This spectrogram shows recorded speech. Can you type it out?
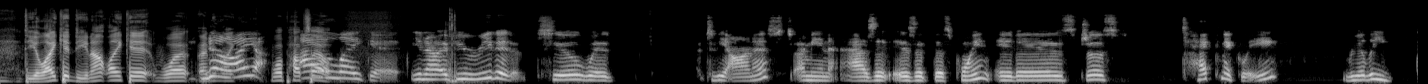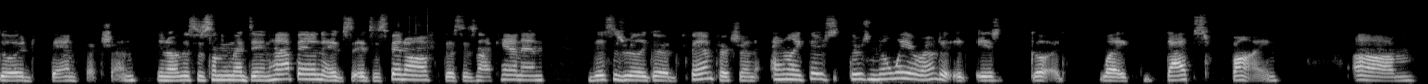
do you like it? Do you not like it? What I no, mean, like, I what pops I out? I like it. You know, if you read it too, with to be honest, I mean, as it is at this point, it is just technically really good fan fiction. You know, this is something that didn't happen. It's it's a spin-off. This is not canon. This is really good fan fiction and like there's there's no way around it. It is good. Like that's fine. Um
